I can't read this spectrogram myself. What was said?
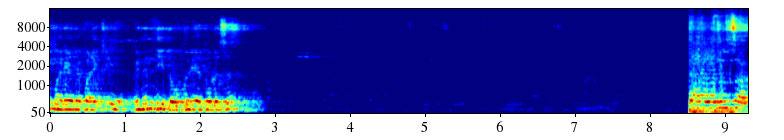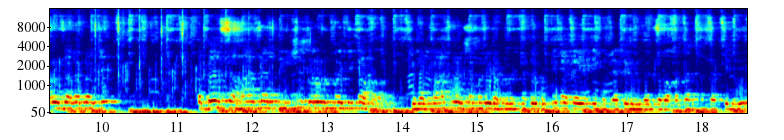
मर्यादा पाळायची विनंती लवकर या थोडस. स्वागत झालं पाहिजे. तब्बल सहा हजार तीनशे करोड रुपयाची कामं गेल्या पाच वर्षामध्ये डॉक्टर यांनी मुंबईकडे विधानसभा मतदारसंघात केली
